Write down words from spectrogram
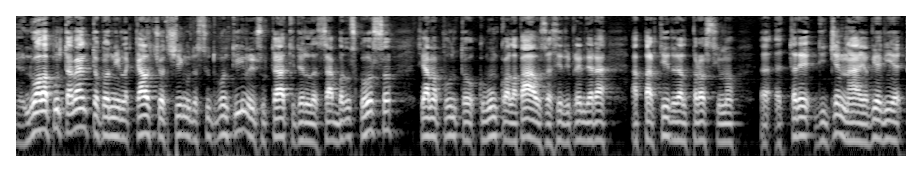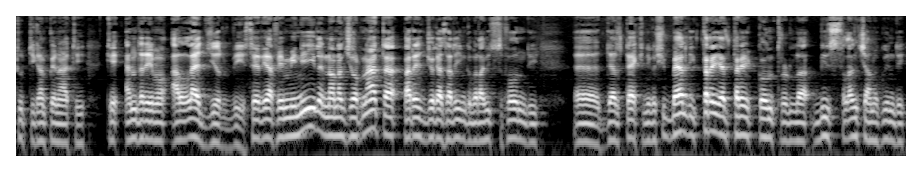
Eh, Nuovo appuntamento con il calcio a 5 del Sud Pontino, i risultati del sabato scorso. Siamo appunto comunque alla pausa, si riprenderà a partire dal prossimo eh, 3 di gennaio, via via tutti i campionati che andremo a leggervi. Serie A femminile, nona giornata, pareggio casalingo per la Vis Fondi eh, del tecnico Cibelli, 3 a 3 contro il Bis Lanciano, quindi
